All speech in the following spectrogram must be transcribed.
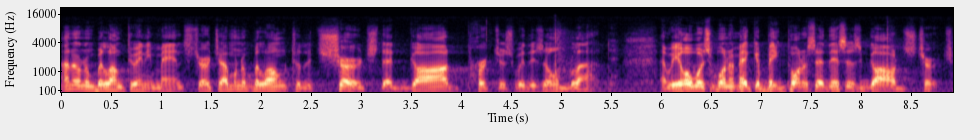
I don't belong to any man's church. I want to belong to the church that God purchased with his own blood. And we always want to make a big point and say, this is God's church.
